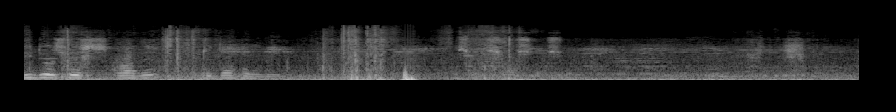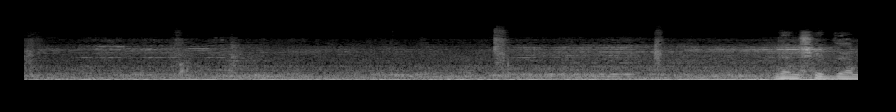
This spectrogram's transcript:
ভিডিও শেষ আমাদের একটু দেখাই দিই দেন শেপ দেন।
